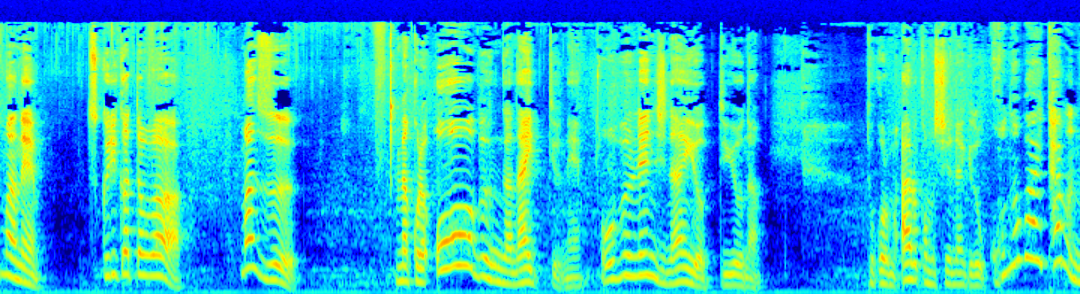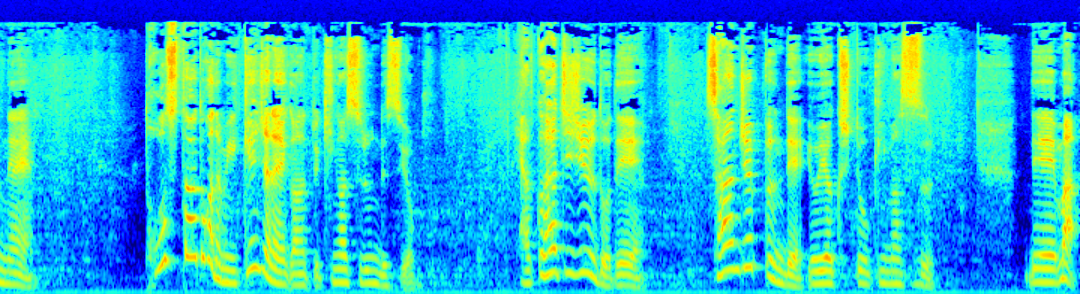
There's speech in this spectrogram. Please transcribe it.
まあね作り方はまずまあこれオーブンがないっていうね。オーブンレンジないよっていうようなところもあるかもしれないけどこの場合多分ねトースターとかでもいけんじゃないかなっていう気がするんですよ。180度で30分で予約しておきます。で、まあ、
